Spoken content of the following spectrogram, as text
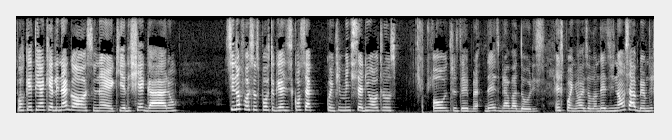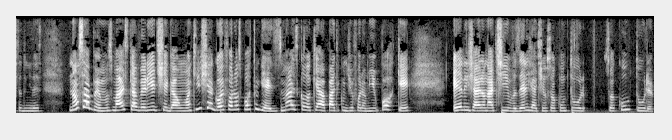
Porque tem aquele negócio, né, que eles chegaram. Se não fossem os portugueses, consequentemente seriam outros outros desbravadores, espanhóis, holandeses, não sabemos, estadunidenses, não sabemos, mas que haveria de chegar um aqui, chegou e foram os portugueses. Mas coloquei a pátria que um dia fora minha, porque eles já eram nativos, eles já tinham sua cultura, sua cultura.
